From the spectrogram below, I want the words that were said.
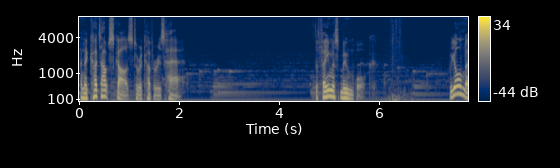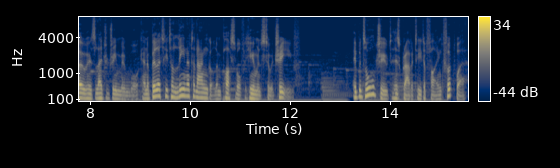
and they cut out scars to recover his hair. The famous moonwalk. We all know his legendary moonwalk and ability to lean at an angle impossible for humans to achieve. It was all due to his gravity defying footwear.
